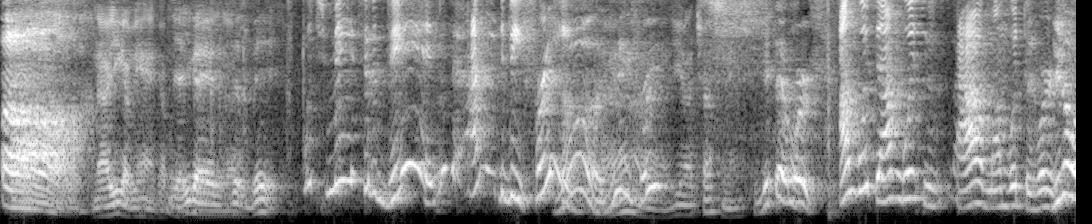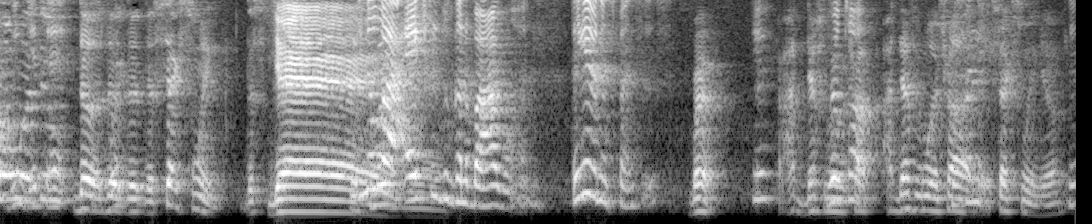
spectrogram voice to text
Oh, ah! No, you gotta be handcuffed. yeah, you got to to the bed. What you mean to the bed? What the- I need to be free. No, you ain't free. You gotta trust me. Get that work. I'm with the, I'm with the, I'm, I'm with the work. You know what I We want to do? that. The, the the the sex swing. The s- Yeah. You know what? I actually was gonna buy one. They give it in Spencer's. Bruh, Yeah. I definitely want to try. I definitely want to try Percentage. a sex swing, yo. Yeah.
